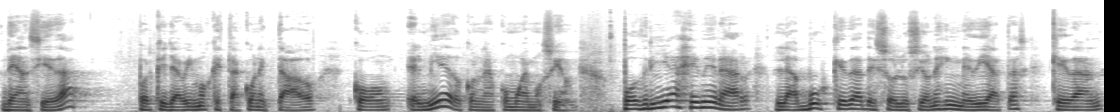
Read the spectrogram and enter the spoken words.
de ansiedad, porque ya vimos que está conectado con el miedo con como emoción. Podría generar la búsqueda de soluciones inmediatas que dan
